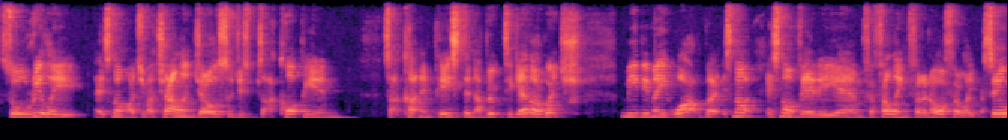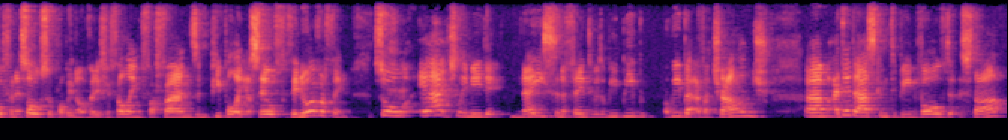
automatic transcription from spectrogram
So really, it's not much of a challenge. You're also just sort of copying sort of cutting and pasting a book together, which maybe might work, but it's not it's not very um, fulfilling for an author like myself, and it's also probably not very fulfilling for fans and people like yourself they know everything. So it actually made it nice and sense. It was a wee, wee, a wee bit of a challenge. Um, I did ask him to be involved at the start,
